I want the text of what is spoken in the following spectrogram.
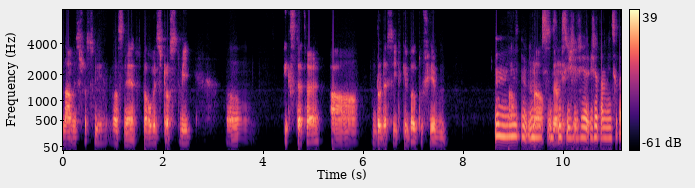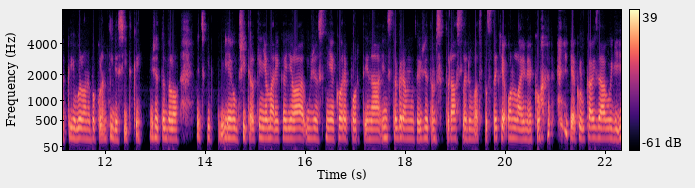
na mistrovství, vlastně v toho mistrovství uh, XTT a do desítky byl tuším Mm, na, na myslím si, že, že, že tam něco takového bylo, nebo kolem té desítky, že to bylo vždycky jeho přítelkyně Marika dělá úžasně jako reporty na Instagramu, takže tam se to dá sledovat v podstatě online, jako jak Lukáš závodí.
